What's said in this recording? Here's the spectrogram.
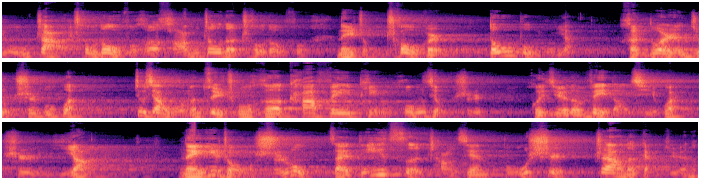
油炸臭豆腐和杭州的臭豆腐那种臭味儿都不一样。很多人就吃不惯。就像我们最初喝咖啡、品红酒时，会觉得味道奇怪是一样的。哪一种食物在第一次尝鲜不是这样的感觉呢？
